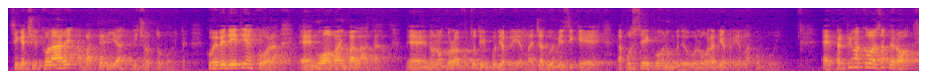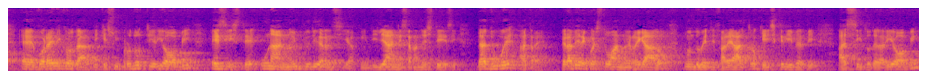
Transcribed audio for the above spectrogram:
Sega circolare a batteria 18 volte. Come vedete è ancora è nuova, imballata, eh, non ho ancora avuto tempo di aprirla, è già due mesi che la posseggo e non vedevo l'ora di aprirla con voi. Eh, per prima cosa però eh, vorrei ricordarvi che sui prodotti Riobi esiste un anno in più di garanzia, quindi gli anni saranno estesi da 2 a 3. Per avere questo anno in regalo non dovete fare altro che iscrivervi al sito della Riobi,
